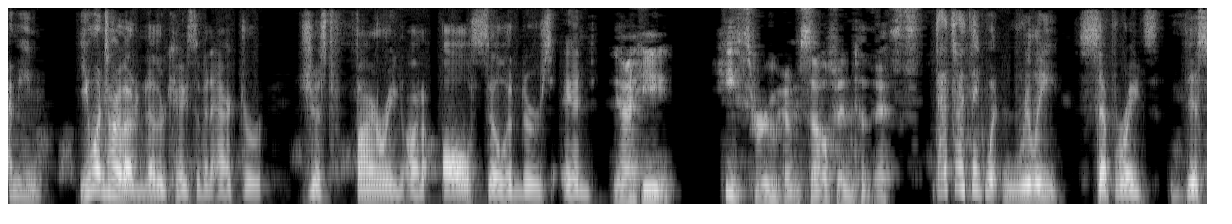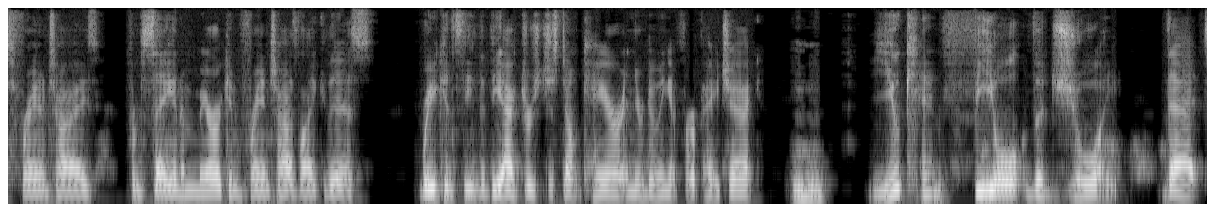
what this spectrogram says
I mean, you want to talk about another case of an actor just firing on all cylinders and Yeah, he he threw himself into this. that's I think what really separates this franchise from say an American franchise like this, where you can see that the actors just don't care and they're doing it for a paycheck. Mm-hmm. You can feel the joy that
